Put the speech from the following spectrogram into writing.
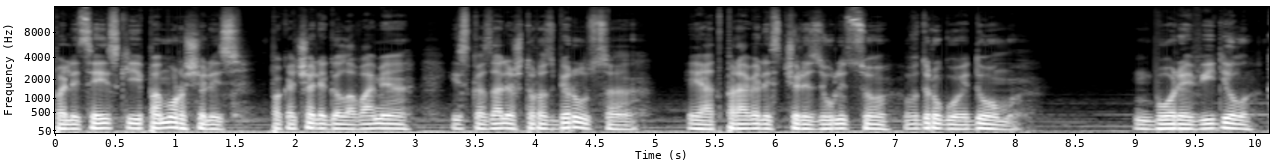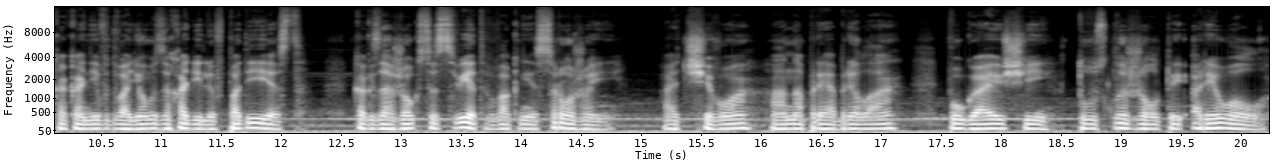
Полицейские поморщились, покачали головами и сказали, что разберутся, и отправились через улицу в другой дом. Боря видел, как они вдвоем заходили в подъезд, как зажегся свет в окне с рожей, отчего она приобрела пугающий тускло-желтый ореол.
